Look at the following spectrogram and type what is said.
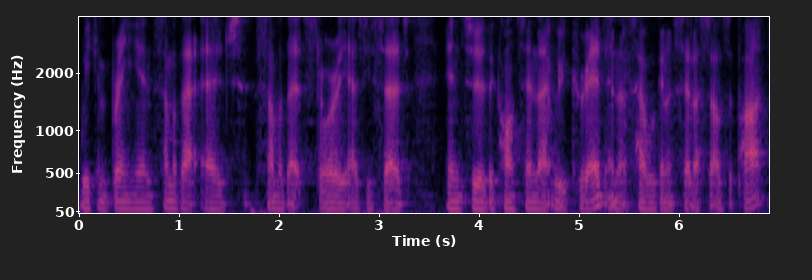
we can bring in some of that edge, some of that story, as you said, into the content that we create. And that's how we're going to set ourselves apart.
